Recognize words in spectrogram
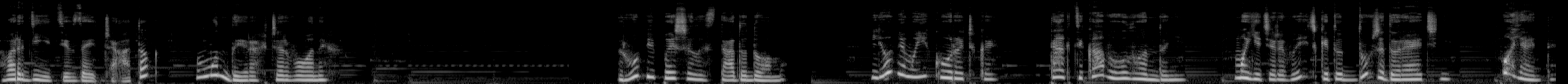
гвардійців зайчаток в мундирах червоних. Рубі пише листа додому. Любі мої курочки, так цікаво у Лондоні. Мої черевички тут дуже доречні. Погляньте,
